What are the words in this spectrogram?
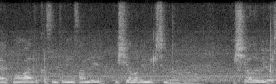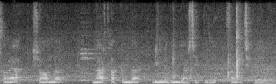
Evet normalde kasıntılı insan değilim. İşi alabilmek için böyle duruyorum. İşi alabiliyorsam eğer şu anda Mert hakkında bilmediğin gerçekleri sana açıklayabilirim.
